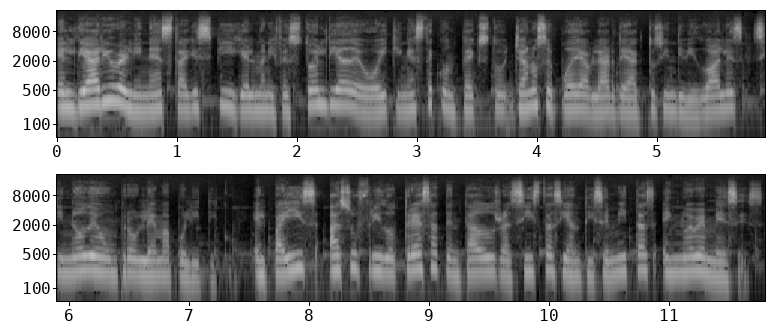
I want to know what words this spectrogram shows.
El diario berlinés Tagesspiegel manifestó el día de hoy que en este contexto ya no se puede hablar de actos individuales, sino de un problema político. El país ha sufrido tres atentados racistas y antisemitas en nueve meses,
